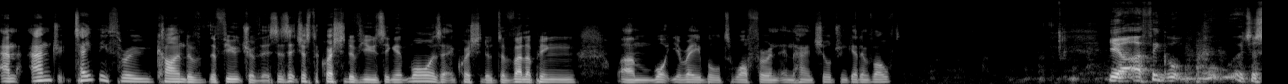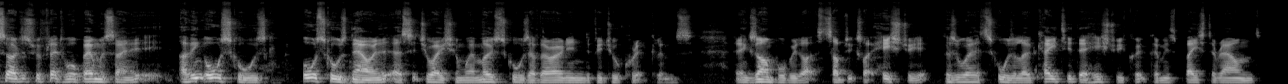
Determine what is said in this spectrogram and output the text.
and Andrew, take me through kind of the future of this. Is it just a question of using it more? Is it a question of developing um, what you're able to offer and, and how children get involved? Yeah, I think just so I just reflect what Ben was saying. I think all schools, all schools now in a situation where most schools have their own individual curriculums. An example would be like subjects like history, because where schools are located, their history curriculum is based around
